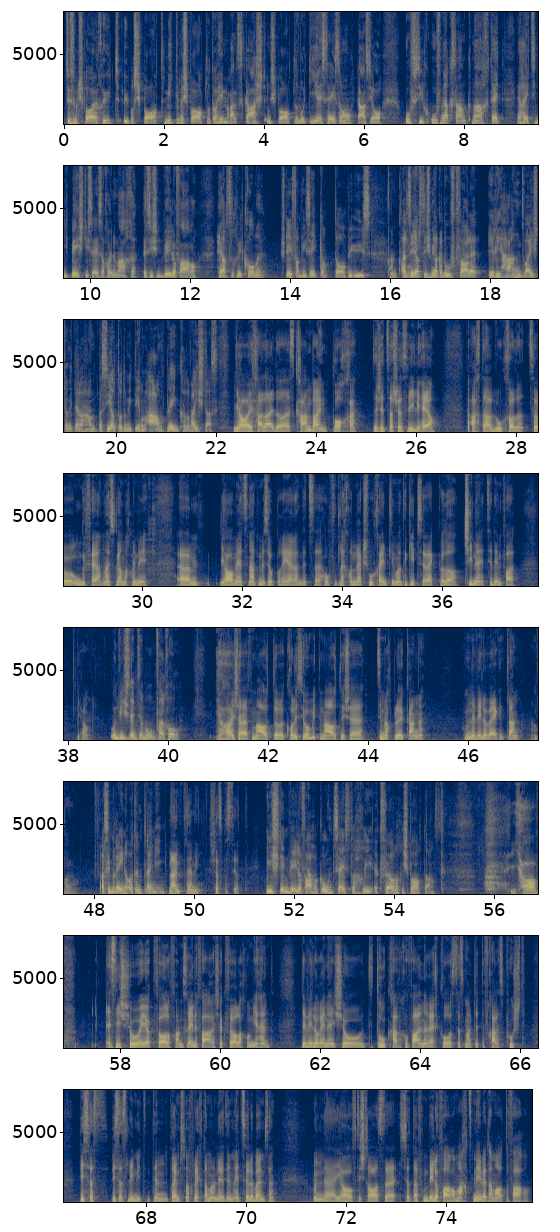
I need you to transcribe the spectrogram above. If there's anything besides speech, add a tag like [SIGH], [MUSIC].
zu unserem Gespräch heute über Sport mit einem Sportler. Da haben wir als Gast einen Sportler, der diese Saison, das Jahr, auf sich aufmerksam gemacht hat. Er hat seine beste Saison machen. Es ist ein Velofahrer. Herzlich willkommen, Stefan Bisecker, hier bei uns. Danke. Als erstes ist mir gerade aufgefallen, Ihre Hand. Weißt du, was mit Ihrer Hand passiert oder mit Ihrem Armgelenk? Oder weißt du das? Ja, ich habe leider ein Kahnbein gebrochen. Das ist jetzt auch schon eine Weile her achteinhalb Wochen oder so ungefähr, nein, sogar noch ein bisschen mehr. Ähm, ja, wir mussten halt müssen operieren und jetzt äh, hoffentlich kommt nächste Woche endlich mal der Gips weg oder die Schiene jetzt in dem Fall. Ja. Und wie ist es denn zum Unfall gekommen? Ja, ist äh, vom Auto, eine Kollision mit dem Auto ist äh, ziemlich blöd gegangen. An einem Veloweg entlang. Aber, ja. Also im Rennen oder im Training? Nein, im Training ist das passiert. Ist denn Velofahrer grundsätzlich ein eine gefährliche Sportart? Ja, es ist schon eher gefährlich. Vor allem das Rennenfahren ist ja gefährlich, das wir haben. Der Velorennen ist schon der Druck einfach auf allen recht groß, dass man dort einfach alles pusht bis das, bis das Limit. Und dann bremst man vielleicht einmal nicht, wenn man hätte bremsen Und äh, ja, auf der Straße ist halt einfach ein Velofahrer macht es mehr als am Autofahrer.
